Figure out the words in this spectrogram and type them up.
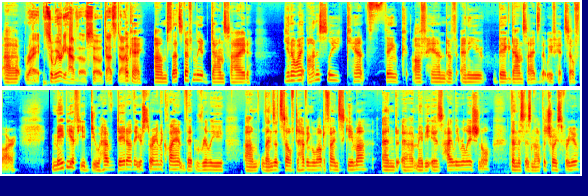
Uh, right. So we already have those, so that's done. Okay. Um, so that's definitely a downside. You know, I honestly can't think offhand of any big downsides that we've hit so far maybe if you do have data that you're storing in the client that really um, lends itself to having a well-defined schema and uh, maybe is highly relational, then this is not the choice for you,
